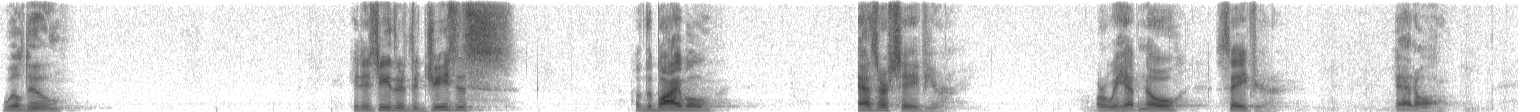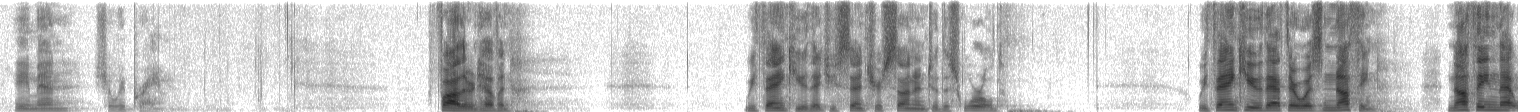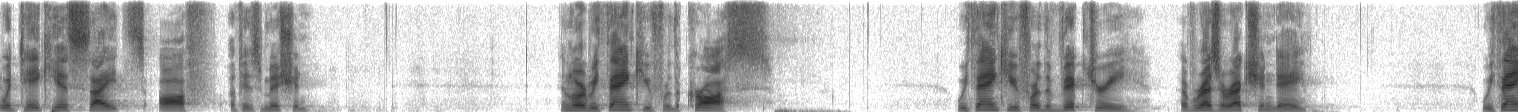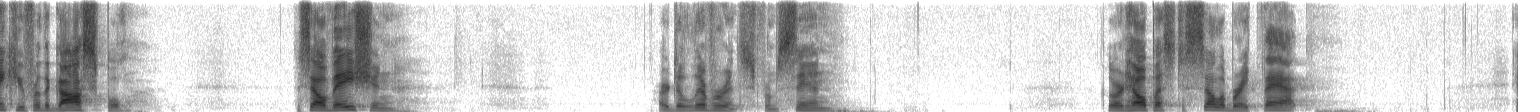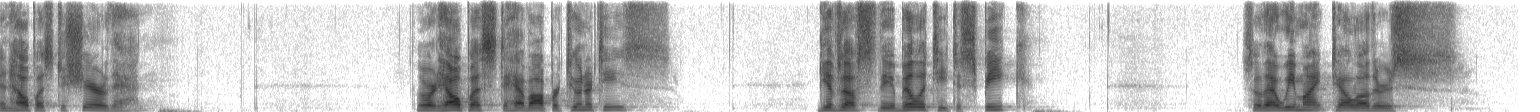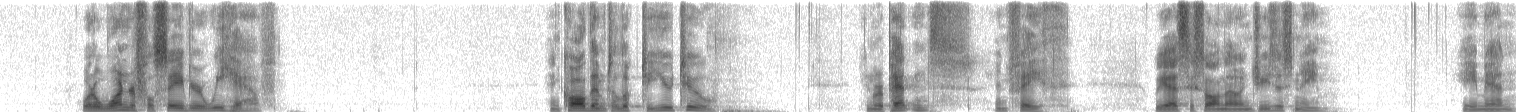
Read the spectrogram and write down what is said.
will do. It is either the Jesus of the Bible as our Savior, or we have no Savior at all. Amen. Shall we pray? Father in heaven, we thank you that you sent your Son into this world. We thank you that there was nothing, nothing that would take his sights off of his mission. And Lord, we thank you for the cross. We thank you for the victory of Resurrection Day. We thank you for the gospel, the salvation, our deliverance from sin. Lord, help us to celebrate that and help us to share that. Lord, help us to have opportunities, gives us the ability to speak so that we might tell others what a wonderful Savior we have and call them to look to you too in repentance and faith. We ask this all now in Jesus' name. Amen.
